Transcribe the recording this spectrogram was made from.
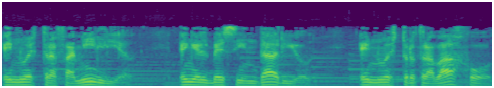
en nuestra familia, en el vecindario, en nuestro trabajo,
